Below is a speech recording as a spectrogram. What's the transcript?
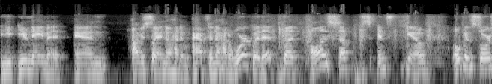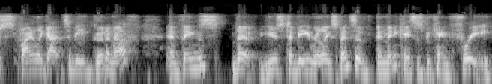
you, you name it. And obviously i know how to have to know how to work with it but all this stuff you know open source finally got to be good enough and things that used to be really expensive in many cases became free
